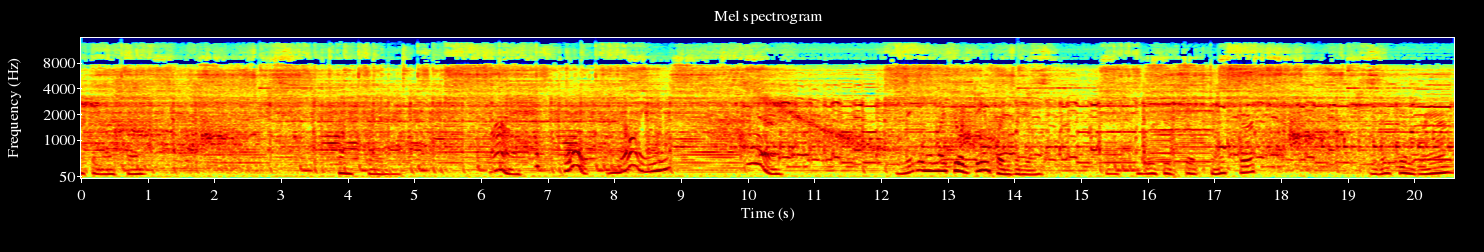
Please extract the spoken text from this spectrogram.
That's a nice one. Okay. Wow. That's cool. Nice. Yeah. Maybe we might do a gameplay video. Is the transfer. Lincoln brand.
